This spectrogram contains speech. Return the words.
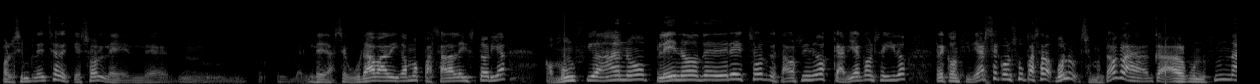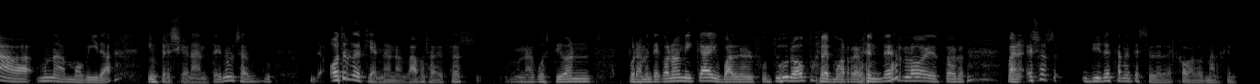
por el simple hecho de que eso le, le, le aseguraba, digamos, pasar a la historia como un ciudadano pleno de derechos de Estados Unidos que había conseguido reconciliarse con su pasado. Bueno, se montaba algunos una, una movida impresionante, otros decían, no, no, vamos a ver, esto es una cuestión puramente económica, igual en el futuro podemos revenderlo, esto... Bueno, esos directamente se les dejó al margen.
